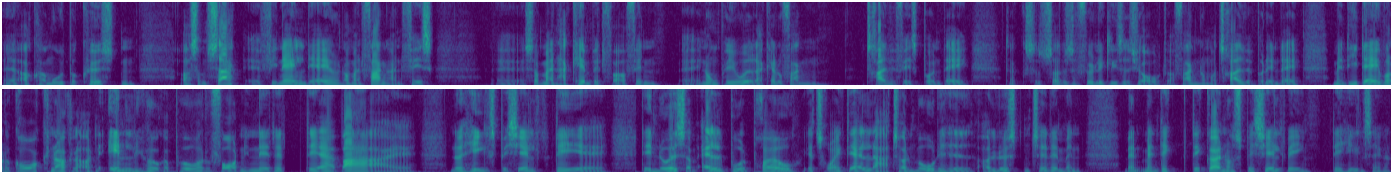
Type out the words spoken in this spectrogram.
og komme ud på kysten. Og som sagt, finalen det er jo, når man fanger en fisk, som man har kæmpet for at finde. I nogle perioder, der kan du fange 30 fisk på en dag, så, så er det selvfølgelig ikke lige så sjovt at fange nummer 30 på den dag. Men de dage, hvor du går og knokler, og den endelig hugger på, og du får den i nettet, det er bare øh, noget helt specielt. Det, øh, det er noget, som alle burde prøve. Jeg tror ikke, det er alle, der har tålmodighed og lysten til det, men, men, men det, det gør noget specielt ved en. Det er helt sikkert.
